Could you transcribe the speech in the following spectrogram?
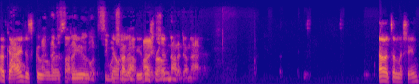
Okay, I just I, googled I this. just thought Do I'd you- Google it to see what showed up. do I should not have done that. Oh, it's a machine.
